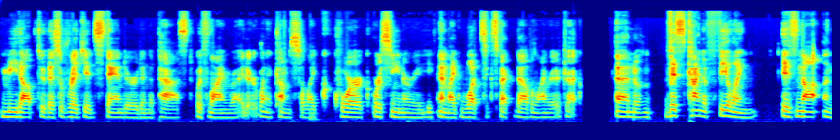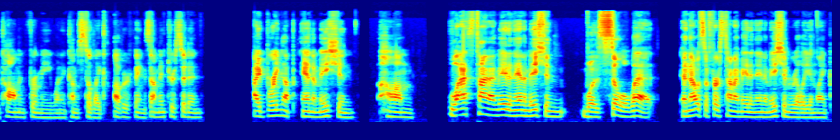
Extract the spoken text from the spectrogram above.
meet up to this rigid standard in the past with Line Rider when it comes to like quirk or scenery and like what's expected out of a Line Rider track. And um, this kind of feeling is not uncommon for me when it comes to like other things I'm interested in. I bring up animation. Um, last time I made an animation was Silhouette, and that was the first time I made an animation really in like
